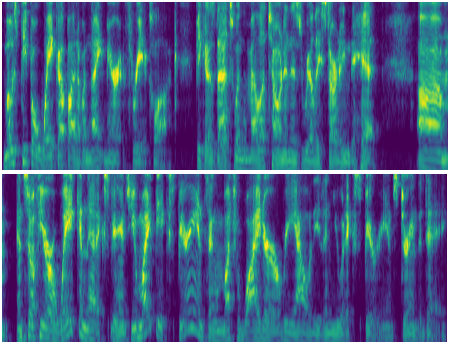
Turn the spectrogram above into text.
most people wake up out of a nightmare at 3 o'clock because that's when the melatonin is really starting to hit um, and so if you're awake in that experience, you might be experiencing a much wider reality than you would experience during the day.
